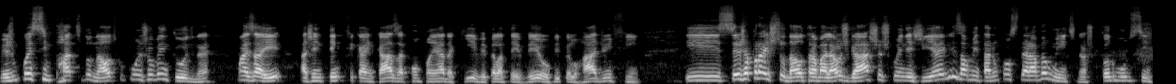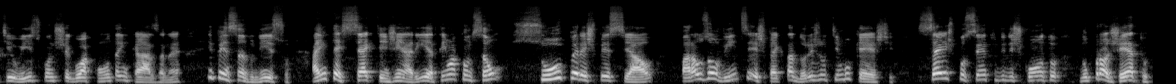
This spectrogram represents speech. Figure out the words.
mesmo com esse empate do Náutico com a Juventude, né? Mas aí a gente tem que ficar em casa, acompanhado aqui, ver pela TV, ouvir pelo rádio, enfim. E seja para estudar ou trabalhar os gastos com energia, eles aumentaram consideravelmente. Né? Acho que todo mundo sentiu isso quando chegou a conta em casa, né? E pensando nisso, a Intersect Engenharia tem uma condição super especial para os ouvintes e espectadores do TimbuCast. 6% de desconto no projeto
